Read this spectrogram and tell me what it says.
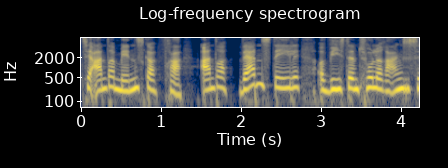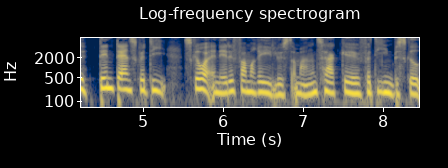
til andre mennesker fra andre verdensdele og vise dem tolerance. Det er en dansk værdi, skriver Annette fra Marie Lyst, og mange tak øh, for din besked.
